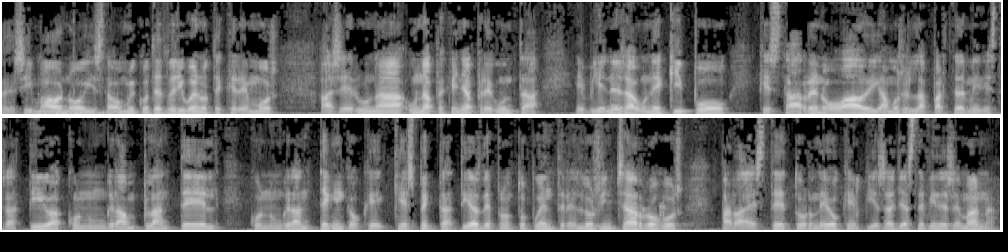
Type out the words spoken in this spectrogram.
o no, y estamos muy contentos. Y bueno, te queremos hacer una, una pequeña pregunta. Eh, vienes a un equipo que está renovado, digamos, en la parte administrativa, con un gran plantel, con un gran técnico. ¿Qué, qué expectativas de pronto pueden tener los hinchas rojos para este torneo que empieza ya este fin de semana?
